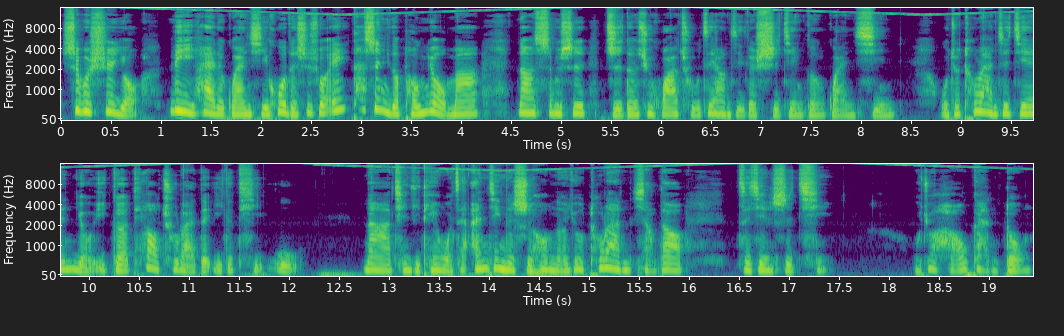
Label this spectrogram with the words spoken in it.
是不是有利害的关系，或者是说，诶，他是你的朋友吗？那是不是值得去花出这样子一个时间跟关心？我就突然之间有一个跳出来的一个体悟。那前几天我在安静的时候呢，又突然想到这件事情，我就好感动。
